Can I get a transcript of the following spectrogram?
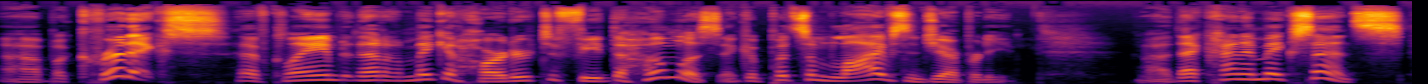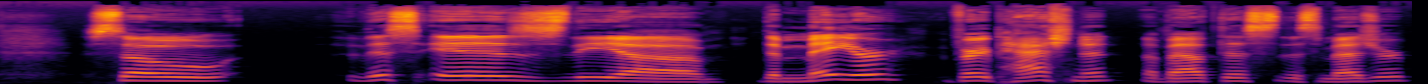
uh, but critics have claimed that it'll make it harder to feed the homeless and could put some lives in jeopardy. Uh, that kind of makes sense. So this is the uh, the mayor very passionate about this this measure,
